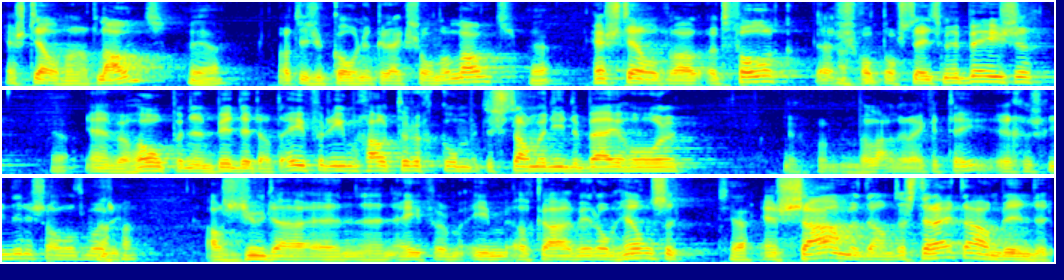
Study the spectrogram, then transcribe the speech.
Herstel van het land, Ja. wat is een koninkrijk zonder land. Ja. Herstel van het volk, daar is God nog steeds mee bezig. Ja. En we hopen en bidden dat Ephraim gauw terugkomt met de stammen die erbij horen. Een belangrijke eh, geschiedenis zal het worden. Aha. Als Juda en, en Ephraim elkaar weer omhelzen. En samen dan de strijd aanbinden.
